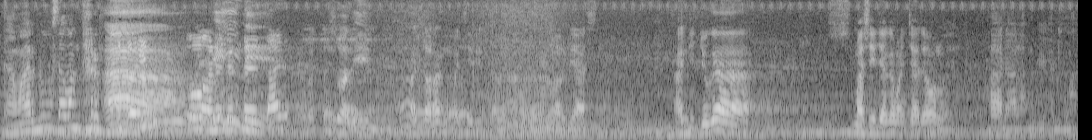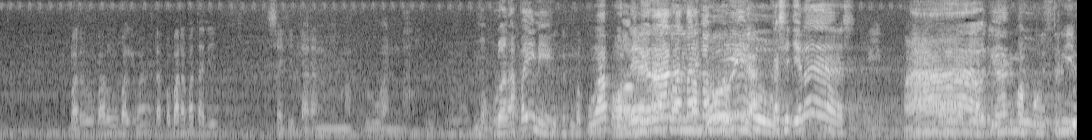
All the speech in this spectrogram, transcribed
kamar dulu sabang terbaik Ah, oh anak ini. Soal ini. Itu orang baca cerita luar biasa Anggit juga masih jaga mencari Allah ya ada alhamdulillah di Mak. baru baru bagaimana dapat berapa tadi sekitaran 50-an lah 50-an apa ini? 50 apa Orderan apa 50 ribu? kasih jelas Ah, Kira begitu. 50 trip.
